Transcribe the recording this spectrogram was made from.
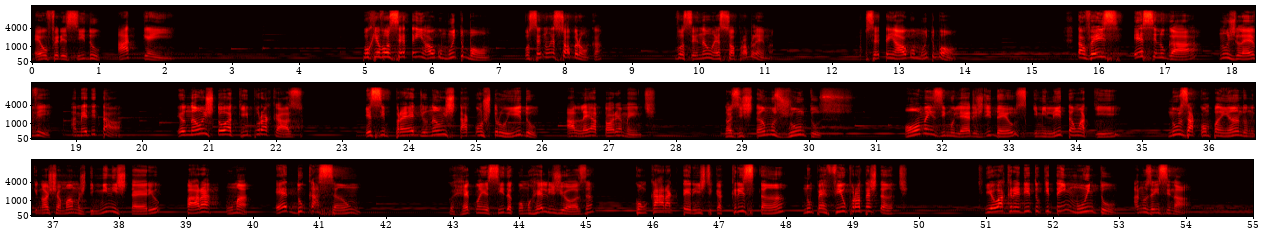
É oferecido a quem? Porque você tem algo muito bom. Você não é só bronca. Você não é só problema. Você tem algo muito bom. Talvez esse lugar nos leve a meditar. Eu não estou aqui por acaso. Esse prédio não está construído aleatoriamente. Nós estamos juntos, homens e mulheres de Deus que militam aqui, nos acompanhando no que nós chamamos de ministério para uma educação reconhecida como religiosa com característica cristã num perfil protestante. E eu acredito que tem muito a nos ensinar.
